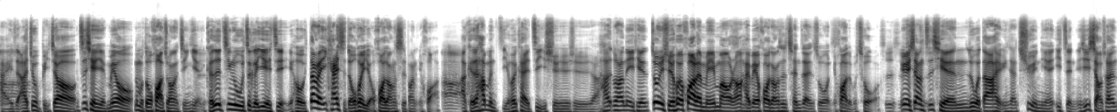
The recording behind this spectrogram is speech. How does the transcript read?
孩子啊，就比较之前也没有那么多化妆的经验，可是进入这个业界以后，当然一开始都会有化妆师帮你画啊，可是他们也会开始自己学学学学。他说他那天终于学会画了眉毛，然后还被化妆师称赞说你画的不错，是是，因为像之前如果大家还有印象，去年一整年，其实小川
